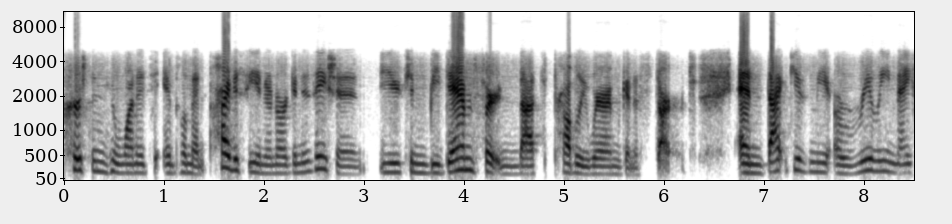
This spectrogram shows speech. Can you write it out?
person who wanted to implement privacy in an organization, you can be damn certain that's probably where I'm going to start. And that gives me a really nice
